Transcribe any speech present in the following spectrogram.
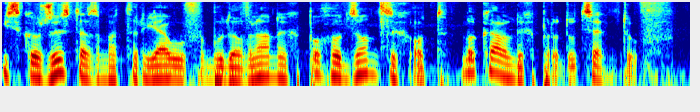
i skorzysta z materiałów budowlanych pochodzących od lokalnych producentów.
